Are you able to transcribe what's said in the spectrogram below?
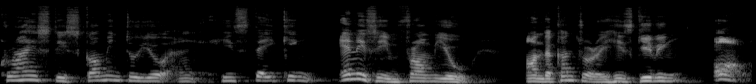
Christ is coming to you and he's taking anything from you. On the contrary, he's giving all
